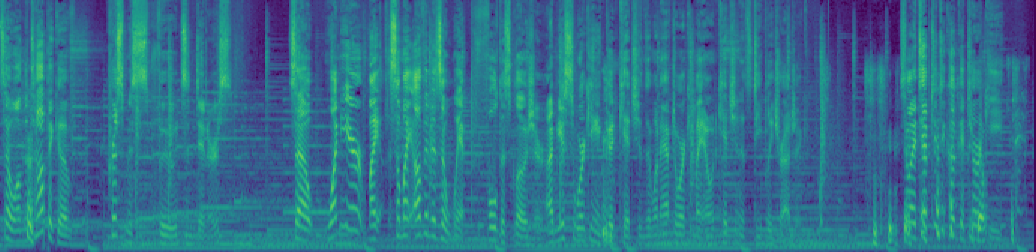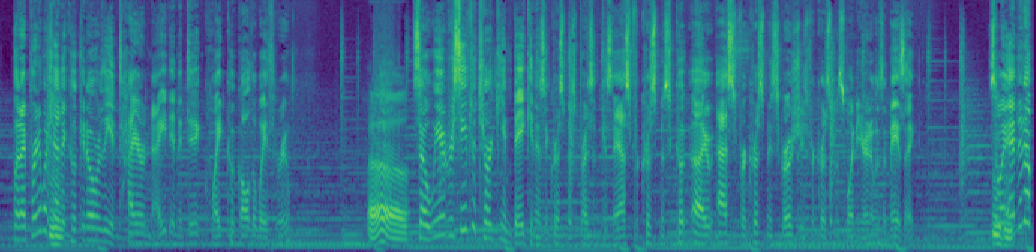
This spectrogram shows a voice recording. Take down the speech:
So on the topic of Christmas foods and dinners. So one year my so my oven is a wimp, full disclosure. I'm used to working in good kitchens and when I have to work in my own kitchen it's deeply tragic. So I attempted to cook a turkey, but I pretty much had to cook it over the entire night and it didn't quite cook all the way through. Oh, So we had received a turkey and bacon as a Christmas present because I asked for Christmas cook. I asked for Christmas groceries for Christmas one year and it was amazing. So I Mhm. ended up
